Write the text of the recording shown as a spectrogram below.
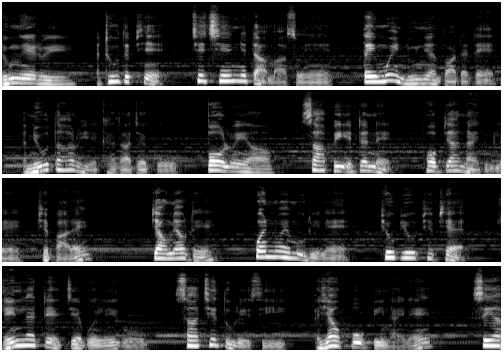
လူငယ်တွေအထူးသဖြင့်ချစ်ချင်းမေတ္တာမှာဆိုရင်တိမ်မွေ့နူးညံ့သွားတတ်တဲ့အမျိုးသားတွေရဲ့ခံစားချက်ကို ပေါ်လွင်အောင်စာပေအတက်နဲ့ဖော်ပြနိုင်သူလည်းဖြစ်ပါတယ်။ပြောင်မြောက်တဲ့ ဖွဲနှွဲမှုတွေနဲ့ဖြိုးဖြိုးဖြက်ဖြက်လင်းလက်တဲ့ကြယ်ပွင့်လေးကို စာချစ်သူတွေစီအရောက်ပို့ပေးနိုင်တယ်။ဆရာ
